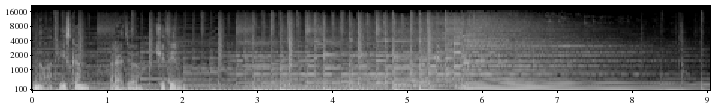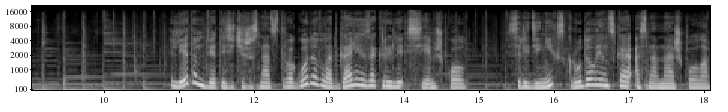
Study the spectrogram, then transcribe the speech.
Но от Виском. Радио 4. Летом 2016 года в Латгалии закрыли 7 школ. Среди них Скрудалинская основная школа.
